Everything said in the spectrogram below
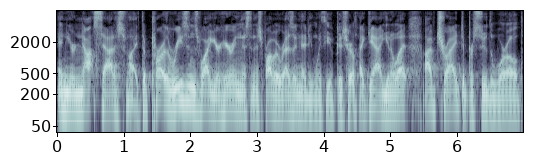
and you're not satisfied. The, pro- the reasons why you're hearing this and it's probably resonating with you because you're like, yeah, you know what? I've tried to pursue the world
